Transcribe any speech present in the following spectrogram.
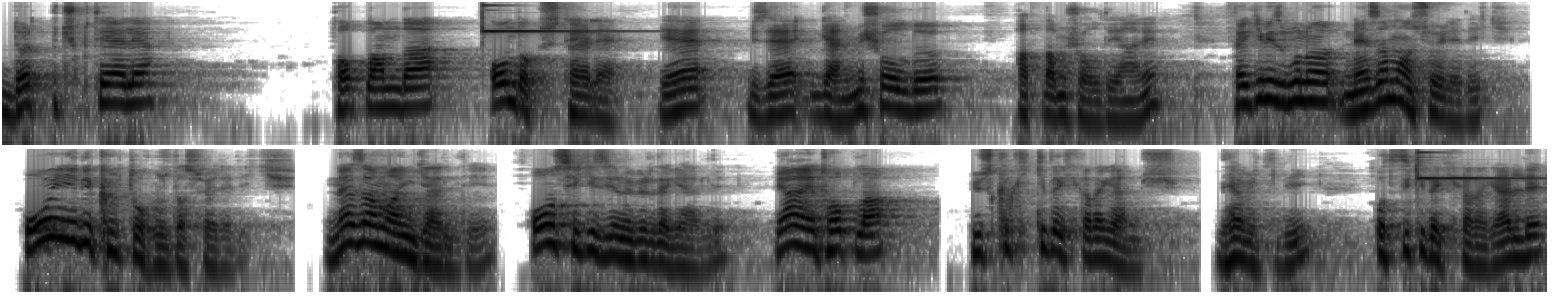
4.5 TL. Toplamda 19 TL'ye bize gelmiş oldu. Patlamış oldu yani. Peki biz bunu ne zaman söyledik? 17.49'da söyledik. Ne zaman geldi? 18.21'de geldi. Yani toplam 142 dakikada gelmiş. Tabii ki değil. 32 dakikada geldi.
